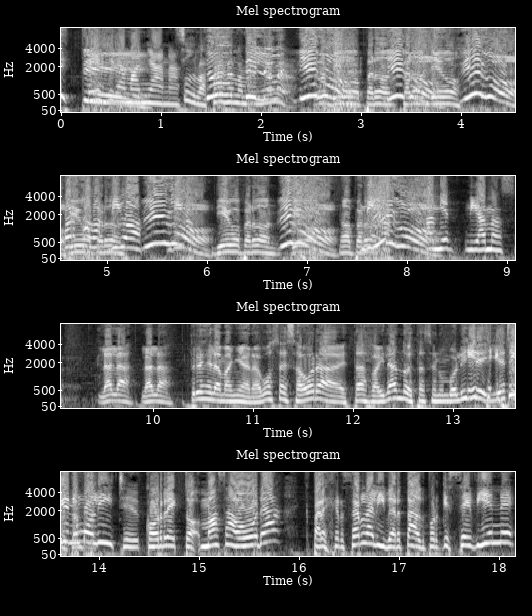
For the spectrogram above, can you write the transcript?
viste? Tres de la mañana. Sí, las tres de la ¿Dónde lo mañana. Diego, Diego, perdón, Diego, perdón, Diego. Diego, Por Diego, favor, perdón. digo, Diego, Diego, perdón. Diego. No, perdón. Diego. También, digamos, Lala, Lala, 3 de la mañana. Vos a esa hora estás bailando, estás en un boliche este- y esto estoy en un está- boliche, correcto. Más ahora para ejercer la libertad, porque se viene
